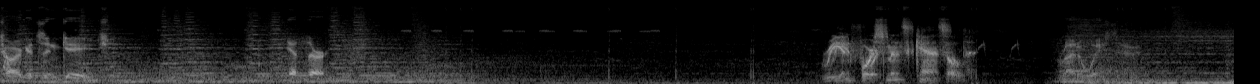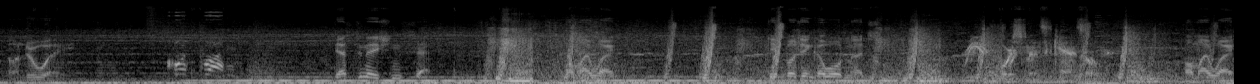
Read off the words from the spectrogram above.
Targets engaged. Yes, sir. Reinforcements cancelled. Right away, sir. underway. Course plotted. Destination set. On my way. Inputting coordinates. Reinforcements canceled. On my way.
